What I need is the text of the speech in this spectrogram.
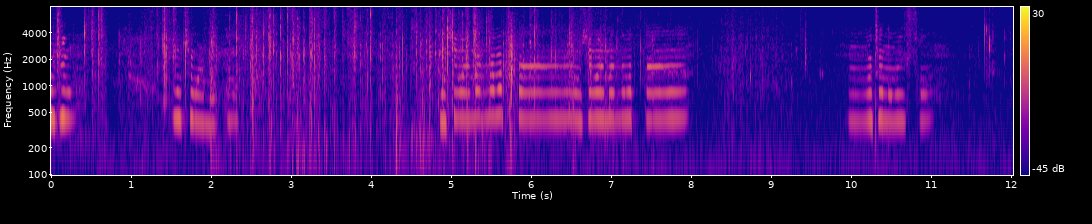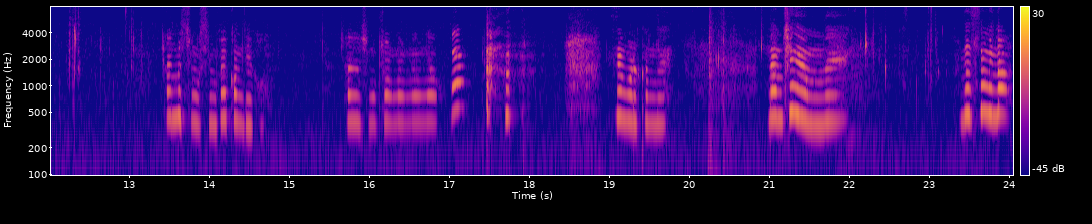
오징어. 오징어 얼마 남았다. 오징어 얼마 남았다. 오징어 얼마 남았다. 음, 오징어 남아있어. 남자친구 있으면 갈 건데, 이거. 남자친구 짱짱짱짱. 응? 그냥 갈 건데. 남친이 없네. 괜찮습니다.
